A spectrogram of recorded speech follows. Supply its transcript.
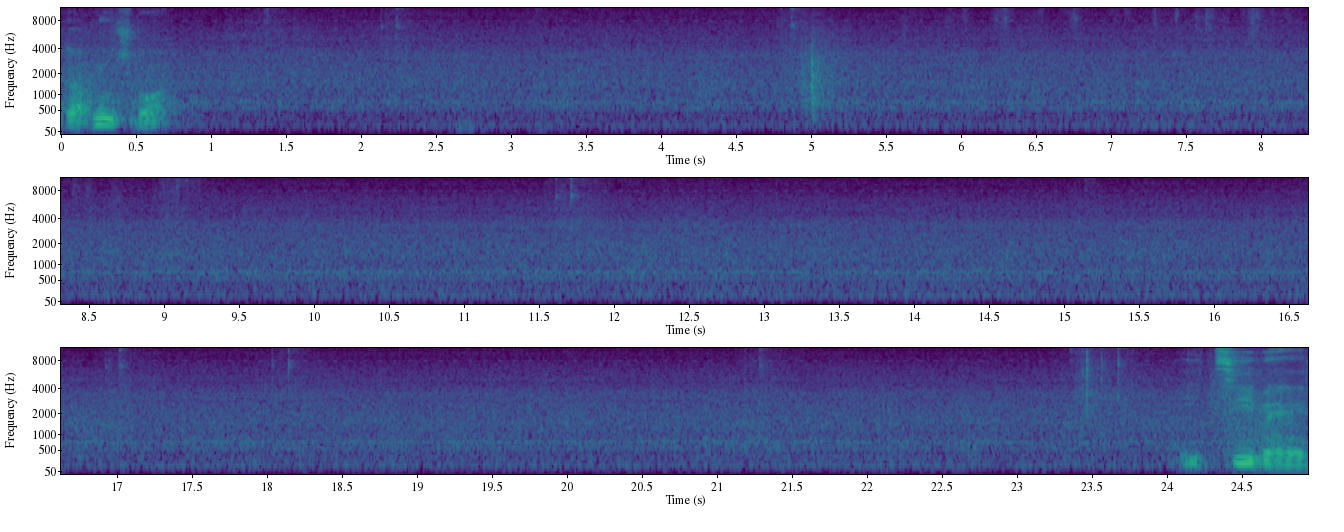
De nincs baj. Így szíves. Még nem kezdődött el, az még jó Sie Siebig.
